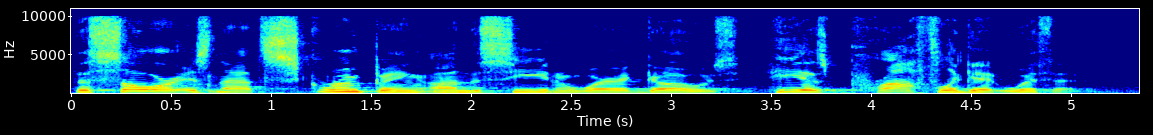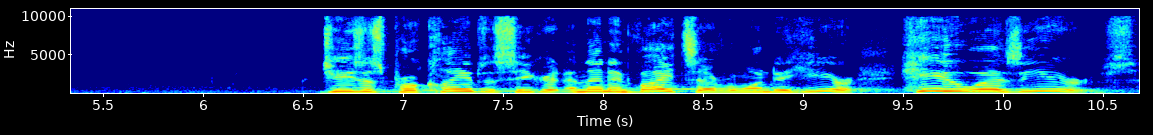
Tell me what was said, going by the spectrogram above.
the sower is not scrimping on the seed and where it goes. He is profligate with it. Jesus proclaims the secret and then invites everyone to hear. He who has ears,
